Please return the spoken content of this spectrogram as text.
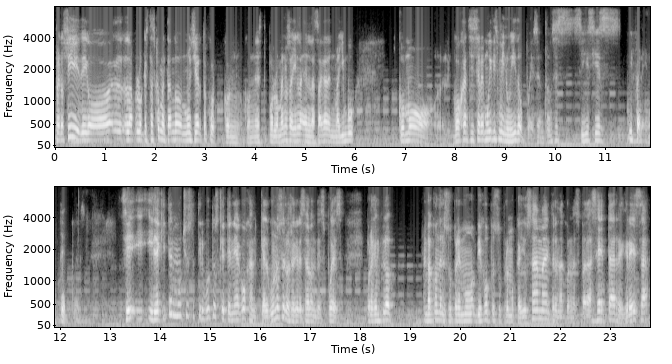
pero sí, digo, lo que estás comentando muy cierto con, con, este, por lo menos ahí en la, en la saga de Majin Buu, como Gohan sí se ve muy disminuido, pues, entonces sí, sí es diferente, pues. Sí, y, le quitan muchos atributos que tenía Gohan, que algunos se los regresaron después. Por ejemplo, va con el Supremo, viejo pues Supremo Kaiosama, entrena con la espada Z, regresa,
